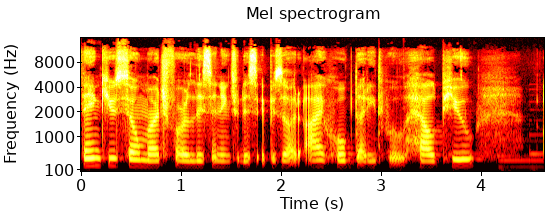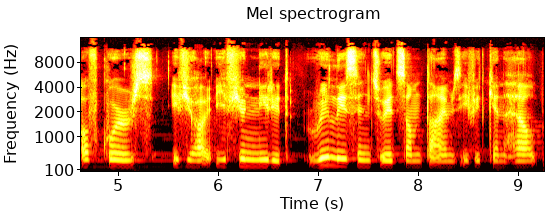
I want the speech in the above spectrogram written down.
Thank you so much for listening to this episode. I hope that it will help you. Of course, if you ha- if you need it, re-listen to it sometimes if it can help.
